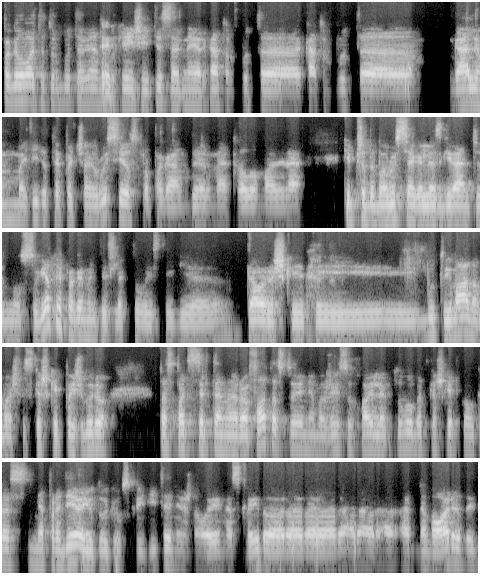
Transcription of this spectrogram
pagalvoti turbūt, ar viena kokia išeitis ar ne, ir ką turbūt, ką turbūt galim matyti taip pačioj Rusijos propagandoje ir nekalbama, ne, kaip čia dabar Rusija galės gyventi mūsų vietai pagamintais lėktuvais, taigi teoriškai tai būtų įmanoma, aš vis kažkaip pažiūriu, tas pats ir ten Aerofotas turi nemažai su Hoi lėktuvų, bet kažkaip kol kas nepradėjo jų daugiau skraidyti, nežinau, ar jie neskraido, ar, ar, ar, ar, ar, ar nenori, tai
